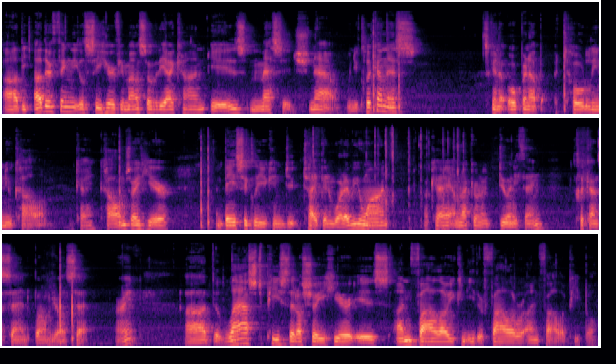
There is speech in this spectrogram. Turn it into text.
Uh, the other thing that you'll see here if you mouse over the icon is message. Now, when you click on this, it's going to open up a totally new column. Okay, columns right here, and basically you can do, type in whatever you want. Okay, I'm not going to do anything. Click on send. Boom, you're all set. All right. Uh, the last piece that I'll show you here is unfollow. You can either follow or unfollow people.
